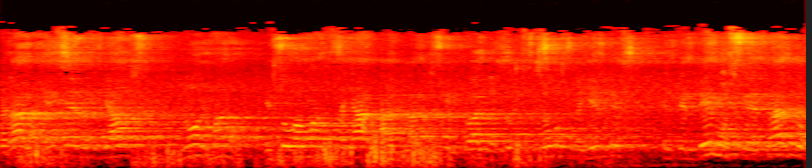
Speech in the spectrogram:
¿verdad? La agencia de refugiados. No, hermano, esto va más allá al plano espiritual. Nosotros que somos creyentes entendemos que detrás de lo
